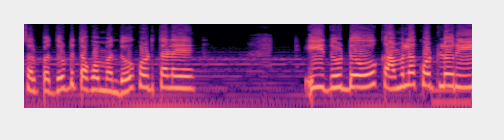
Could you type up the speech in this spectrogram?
ಸ್ವಲ್ಪ ದುಡ್ಡು ತಗೊಂಬಂದು ಕೊಡ್ತಾಳೆ. ಈ ದುಡ್ಡು ಕಮಲ ಕೊಟ್ಲು ರೀ.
